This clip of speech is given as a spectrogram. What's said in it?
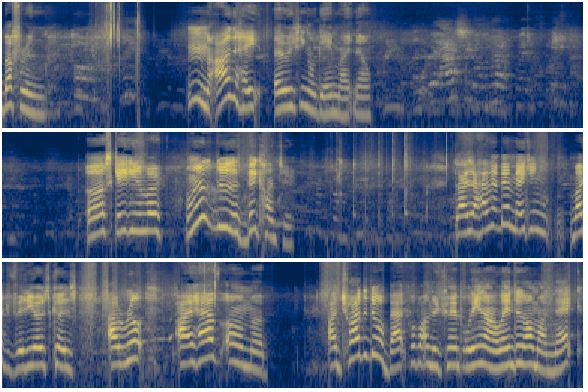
Buffering. Hmm, I hate every single game right now. Uh, skate universe. I'm gonna do this big hunter. Guys, I haven't been making much videos because I real I have um uh, I tried to do a backflip on the trampoline and I landed on my neck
